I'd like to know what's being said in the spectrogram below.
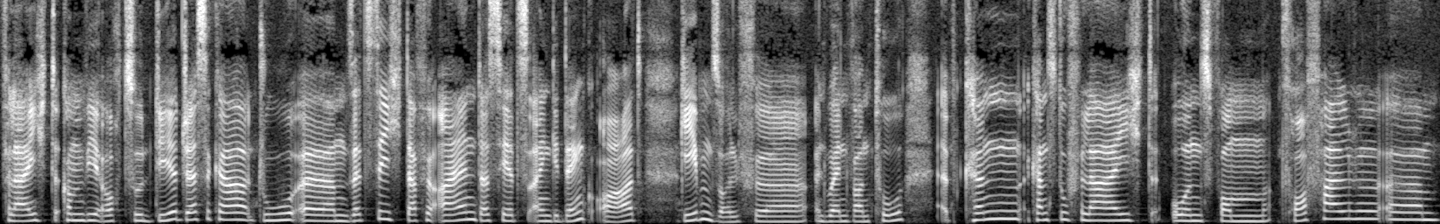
Vielleicht kommen wir auch zu dir, Jessica. Du ähm, setzt dich dafür ein, dass jetzt ein Gedenkort geben soll für Nguyen Van Tho. Äh, können, kannst du vielleicht uns vom Vorfall ähm,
